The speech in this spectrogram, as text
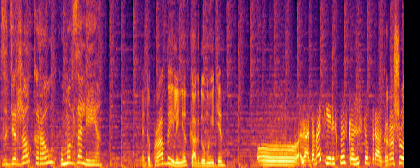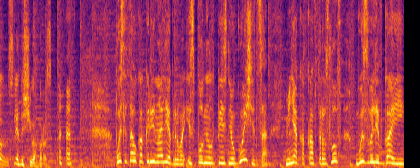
задержал караул у мавзолея. Это правда или нет, как думаете? О, да, давайте я рискну и скажу, что правда. Хорошо, следующий вопрос. После того, как Ирина Аллегрова исполнила песню «Угонщица», меня, как автора слов, вызвали в ГАИ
